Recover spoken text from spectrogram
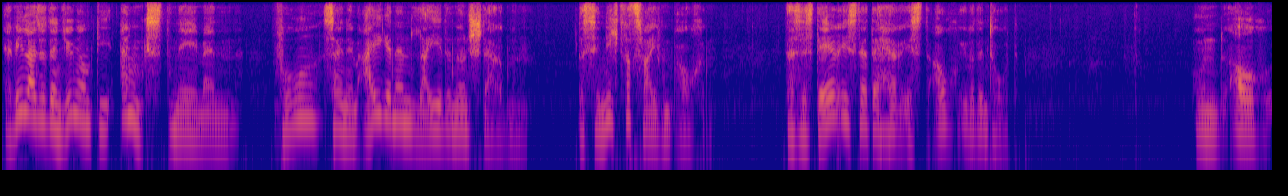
Er will also den Jüngern die Angst nehmen vor seinem eigenen Leiden und Sterben, dass sie nicht verzweifeln brauchen, dass es der ist, der der Herr ist, auch über den Tod. Und auch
